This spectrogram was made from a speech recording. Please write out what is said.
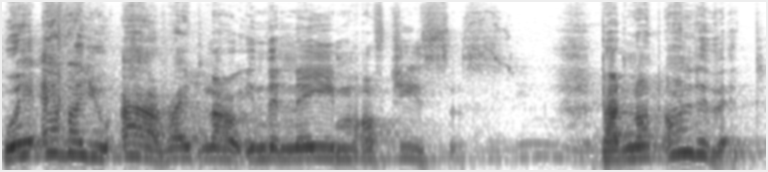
wherever you are right now in the name of Jesus. But not only that.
